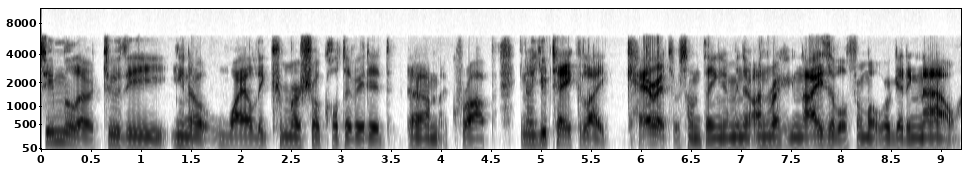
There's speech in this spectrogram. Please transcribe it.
similar to the you know wildly commercial cultivated um, crop. You know, you take like carrots or something. I mean, they're unrecognizable from what we're getting now.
